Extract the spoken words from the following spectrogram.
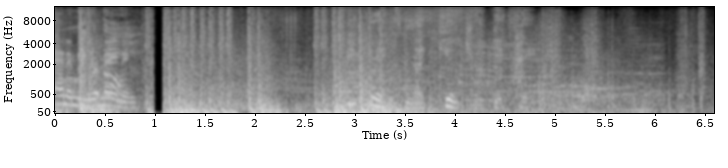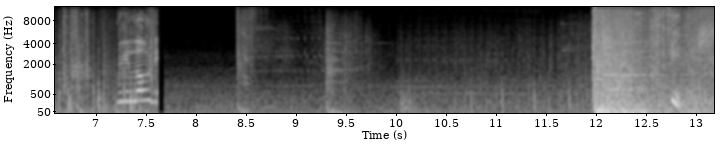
Enemy remaining. Be grateful I killed you, Biffy. Reloading. Finished.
